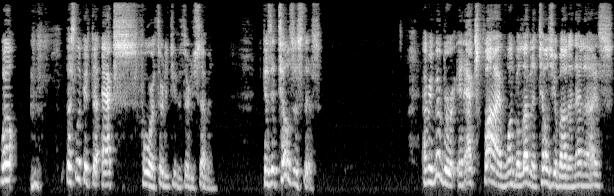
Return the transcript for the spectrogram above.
Well, let's look at Acts 4 32 to 37 because it tells us this. And remember in Acts 5, 1 to 11, it tells you about Ananias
